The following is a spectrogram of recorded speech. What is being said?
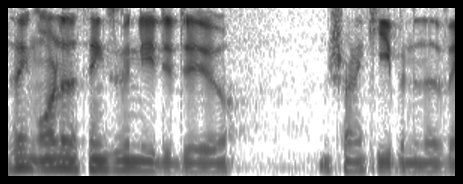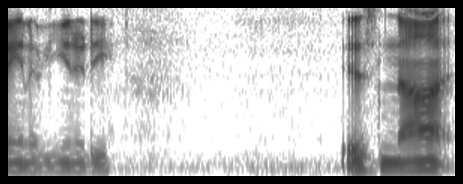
I think one of the things we need to do, I'm trying to keep it in the vein of unity, is not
